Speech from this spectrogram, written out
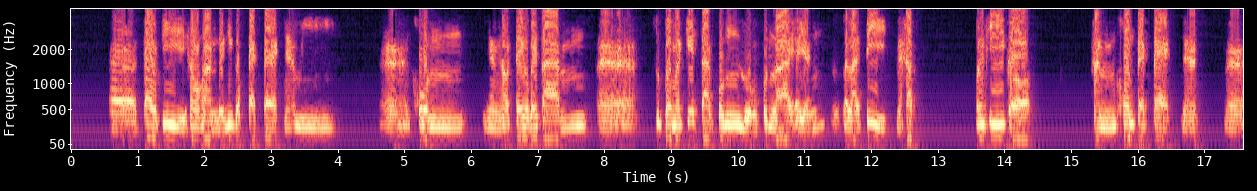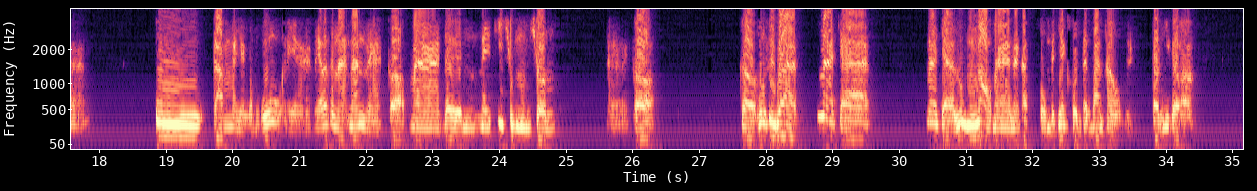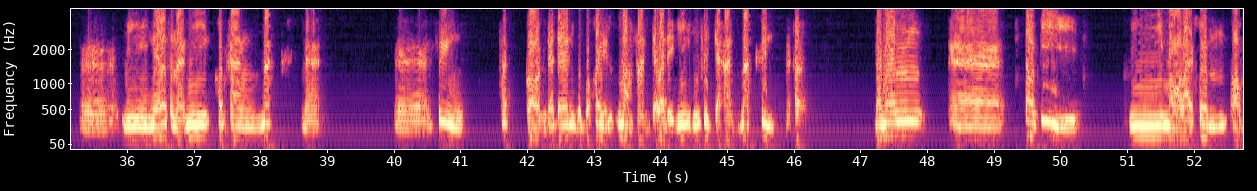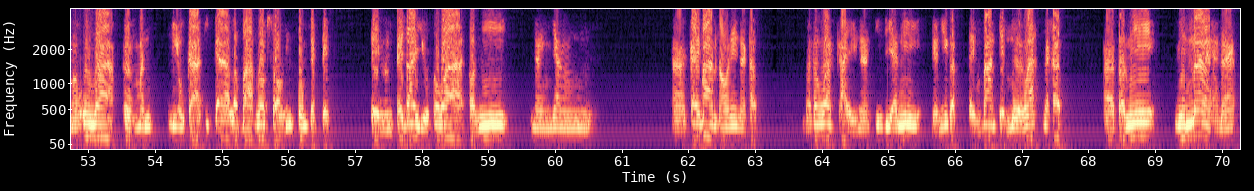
เอ่อเต้าที่เขาหันเดี๋ยวนี้ก็แปลกๆเนี่ยมีเอ่อคนอย่างเขาเตลไปตามเอ่อซูเปอร์มาร์เก็ตตามคนหลวงคนลายอะไรอย่างหลายที่นะครับ บางทีก็หันคนแปลกๆนะฮะเอ่ออูกรรมอะไรอย่างกับหูอะไรอย่างในลักษณะนั้นนะฮะก็มาเดินในที่ชุมนุมชน ก็ ก็รู้สึกว่าน่าจะ น่าจะลูกมืองนอกมานะครับคงไปแยกคนจากบ้านเฮาตอนนี้ก็มีในลักษณะนี้ค่อนข้างนักนะฮะซึ่งถ้าก่อนแดนๆก็บอกค่อยล่ำหัน แต่ว่าเดี๋ยวนี้รู้สึกจะหันมากขึ้นนะครับ ดังนั้นเจ้าที่มีหมอหลายคนออกมาอู้ว่าเออมัน มีโอกาสที่จะระบาดรอบสองนี่คงจะเป็นเป็นไปได้อยู่เพราะว่าตอนนี้ยังยังใกล้บ้านเขานี่นะครับม่ต้องว่าไกลนะอินเดียนี่เดี๋ยวนี้ก็เต็มบ้านเต็มเมืองแล้วนะครับอตอนนี้เมียนมานะ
